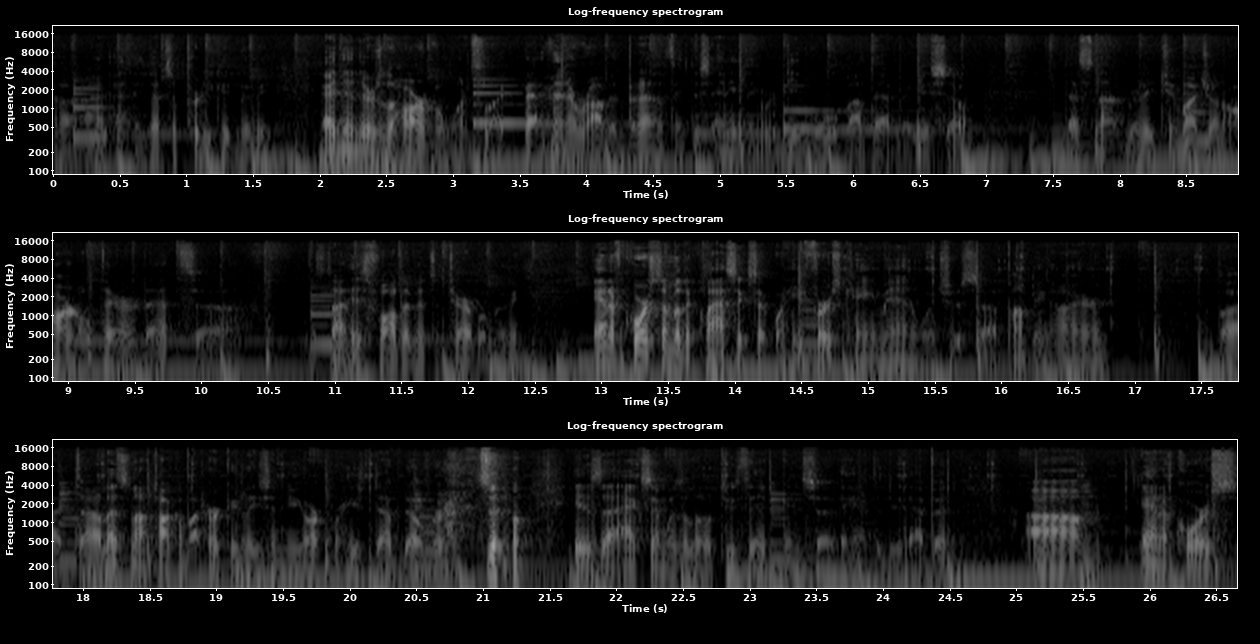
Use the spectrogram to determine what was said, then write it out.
Uh, I, I, think that's a pretty good movie. And then there's the horrible ones like Batman and Robin, but I don't think there's anything redeemable about that movie. So that's not really too much on Arnold there. That's uh, it's not his fault if it's a terrible movie. And of course, some of the classics of when he first came in, which was uh, Pumping Iron. But uh, let's not talk about Hercules in New York, where he's dubbed over. so his uh, accent was a little too thick, and so they had to do that. But um, and of course,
